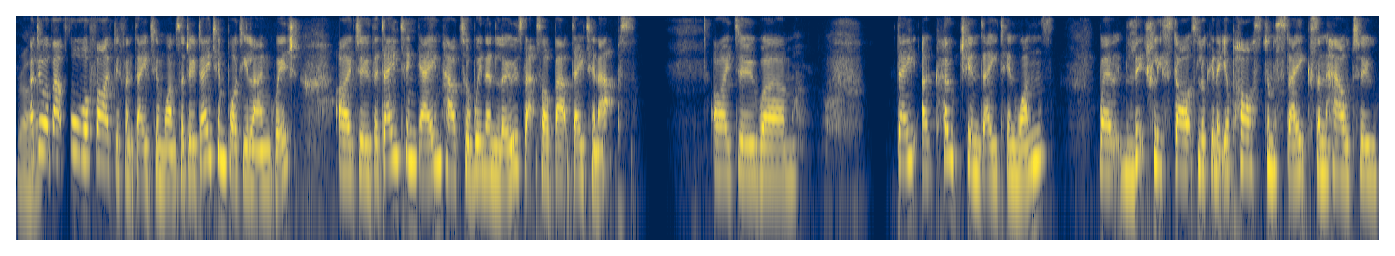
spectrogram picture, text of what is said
Right. I do about four or five different dating ones. I do dating body language. I do the dating game, how to win and lose. That's about dating apps. I do um, date a coaching dating ones where it literally starts looking at your past mistakes and how to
